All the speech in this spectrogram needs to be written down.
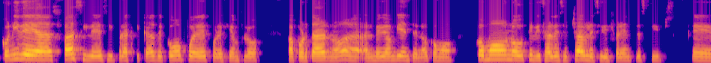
con ideas fáciles y prácticas de cómo puedes, por ejemplo, aportar ¿no? al medio ambiente, ¿no? Como cómo no utilizar desechables y diferentes tips eh,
